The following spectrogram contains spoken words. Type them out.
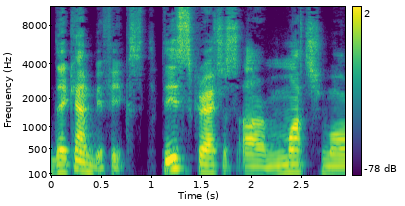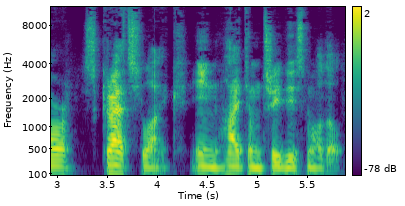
they can be fixed. These scratches are much more scratch-like in Hitem 3D's model.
